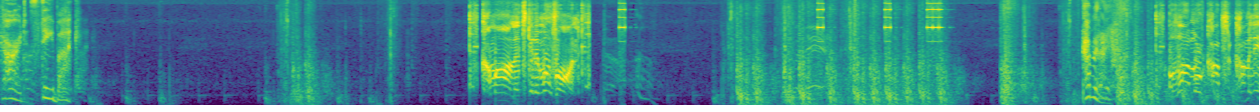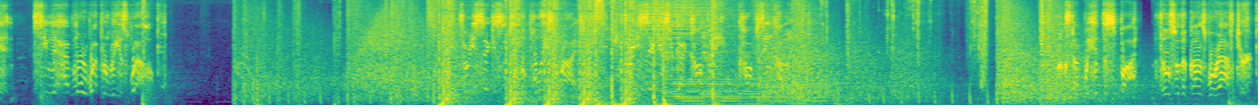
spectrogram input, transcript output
Guard, stay back. camera. A lot more cops are coming in. Seem to have more weaponry as well. 30 seconds until the police arrive. 30 seconds, you got company. Cops incoming. Looks like we hit the spot. Those are the guns we're after.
